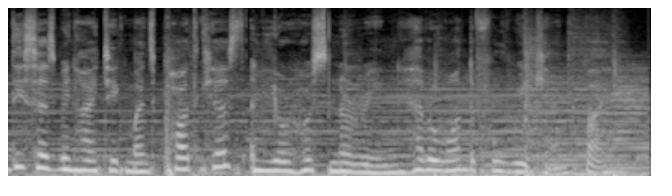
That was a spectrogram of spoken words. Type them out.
This has been Hye Tech Minds podcast and your host Noreen. Have a wonderful weekend. Bye.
